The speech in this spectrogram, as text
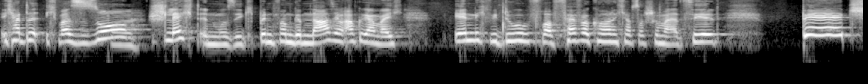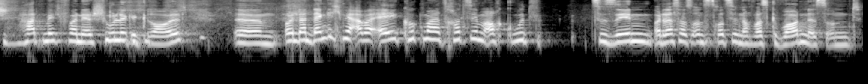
Ich hatte, ich war so Voll. schlecht in Musik. Ich bin vom Gymnasium abgegangen, weil ich ähnlich wie du, Frau Pfefferkorn, ich habe es auch schon mal erzählt, Bitch, hat mich von der Schule gegrault. ähm, und dann denke ich mir aber, ey, guck mal, trotzdem auch gut, zu sehen, oder dass aus uns trotzdem noch was geworden ist und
